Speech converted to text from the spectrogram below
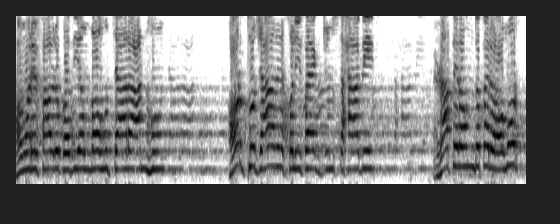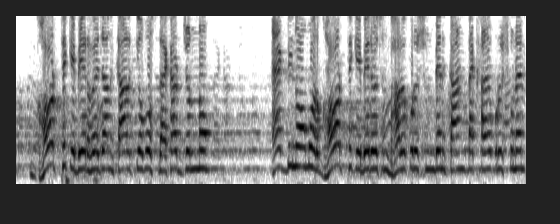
ওমরে ফারুক রাদিয়াল্লাহু তাআলা আনহু, অর্ধ জাহানের খলিফা একজন সাহাবী। রাতের অন্ধকারে অমর ঘর থেকে বের হয়ে যান। কার কি অবস্থা দেখার জন্য? একদিন অমর ঘর থেকে বের হয়েছেন, ভালো করে শুনবেন, কানটা খারাপ করে শুনেন।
